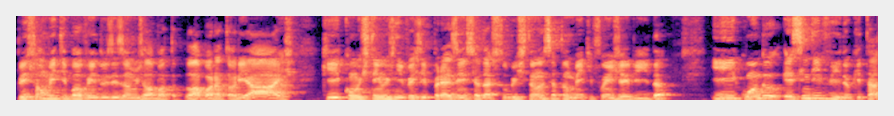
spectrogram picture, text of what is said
principalmente envolvendo os exames laboratoriais, que constem os níveis de presença da substância também que foi ingerida. E quando esse indivíduo que está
